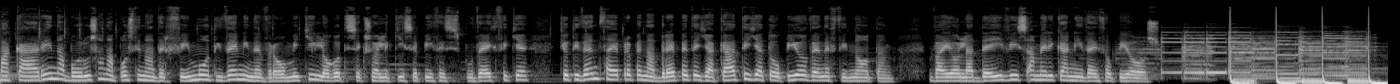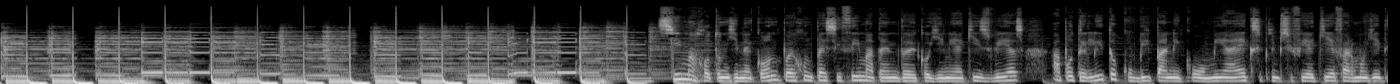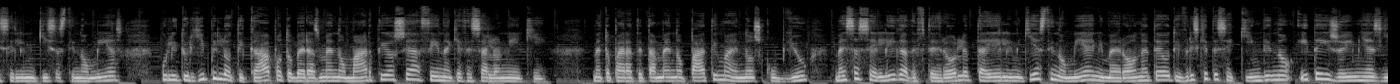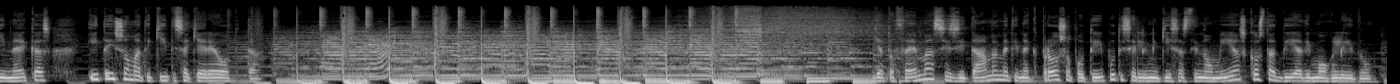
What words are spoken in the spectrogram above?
Μακάρι να μπορούσα να πω στην αδερφή μου ότι δεν είναι βρώμικη λόγω της σεξουαλικής επίθεσης που δέχθηκε και ότι δεν θα έπρεπε να ντρέπεται για κάτι για το οποίο δεν ευθυνόταν. Βαϊόλα Ντέιβις, Αμερικανίδα ηθοποιός. Σύμμαχο των γυναικών που έχουν πέσει θύματα ενδοοικογενειακής βίας αποτελεί το κουμπί πανικού, μια έξυπνη ψηφιακή εφαρμογή της ελληνικής αστυνομίας που λειτουργεί πιλωτικά από τον περασμένο Μάρτιο σε Αθήνα και Θεσσαλονίκη. Με το παρατεταμένο πάτημα ενός κουμπιού, μέσα σε λίγα δευτερόλεπτα η ελληνική αστυνομία ενημερώνεται ότι βρίσκεται σε κίνδυνο είτε η ζωή μιας γυναίκας είτε η σωματική της ακαιρεότητα. Για το θέμα συζητάμε με την εκπρόσωπο τύπου της ελληνικής αστυνομίας Κωνσταντία Δημογλίδου.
